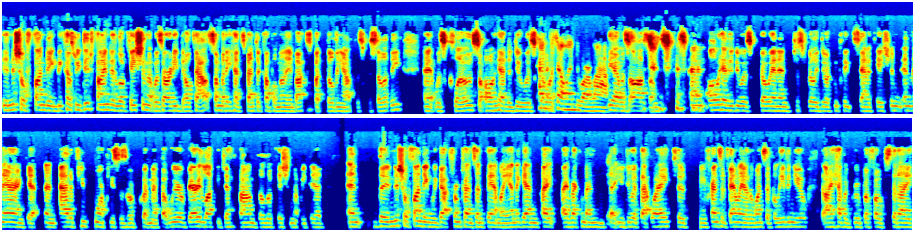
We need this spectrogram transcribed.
initial funding, because we did find a location that was already built out. Somebody had spent a couple million bucks, but building out this facility, and it was closed. So all we had to do was kind of fell into our lap. Yeah, it was awesome. and all we had to do was go in and just really do a complete sanitation in there and get and add a few more pieces of equipment. But we were very lucky to have found the location that we did and the initial funding we got from friends and family. And again, I, I recommend that you do it that way. To your friends and family are the ones that believe in you. I have a group of folks that I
